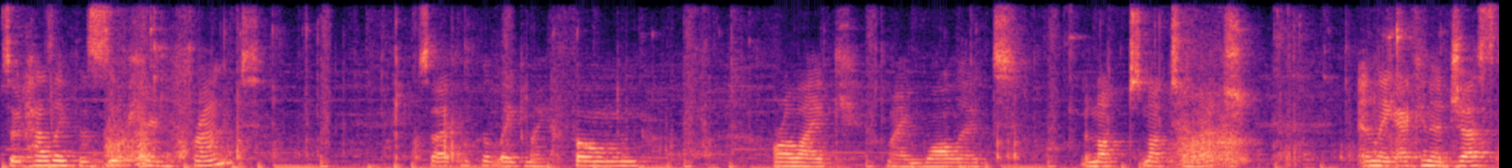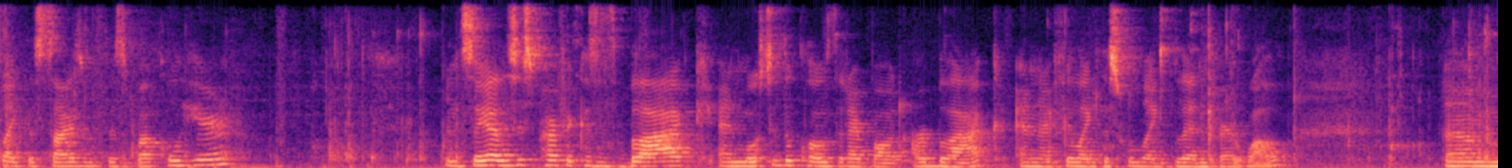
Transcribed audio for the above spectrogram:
So it has like the zip here in front. So I can put like my phone or like my wallet, but not, not too much. And like I can adjust like the size with this buckle here. And so yeah, this is perfect because it's black and most of the clothes that I bought are black and I feel like this will like blend very well. Um,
